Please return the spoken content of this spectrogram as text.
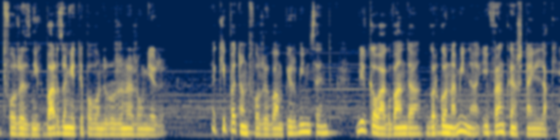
i tworzy z nich bardzo nietypową drużynę żołnierzy. Ekipę tą tworzy wampir Vincent, wilkołak Wanda, Gorgona Mina i Frankenstein Lucky.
